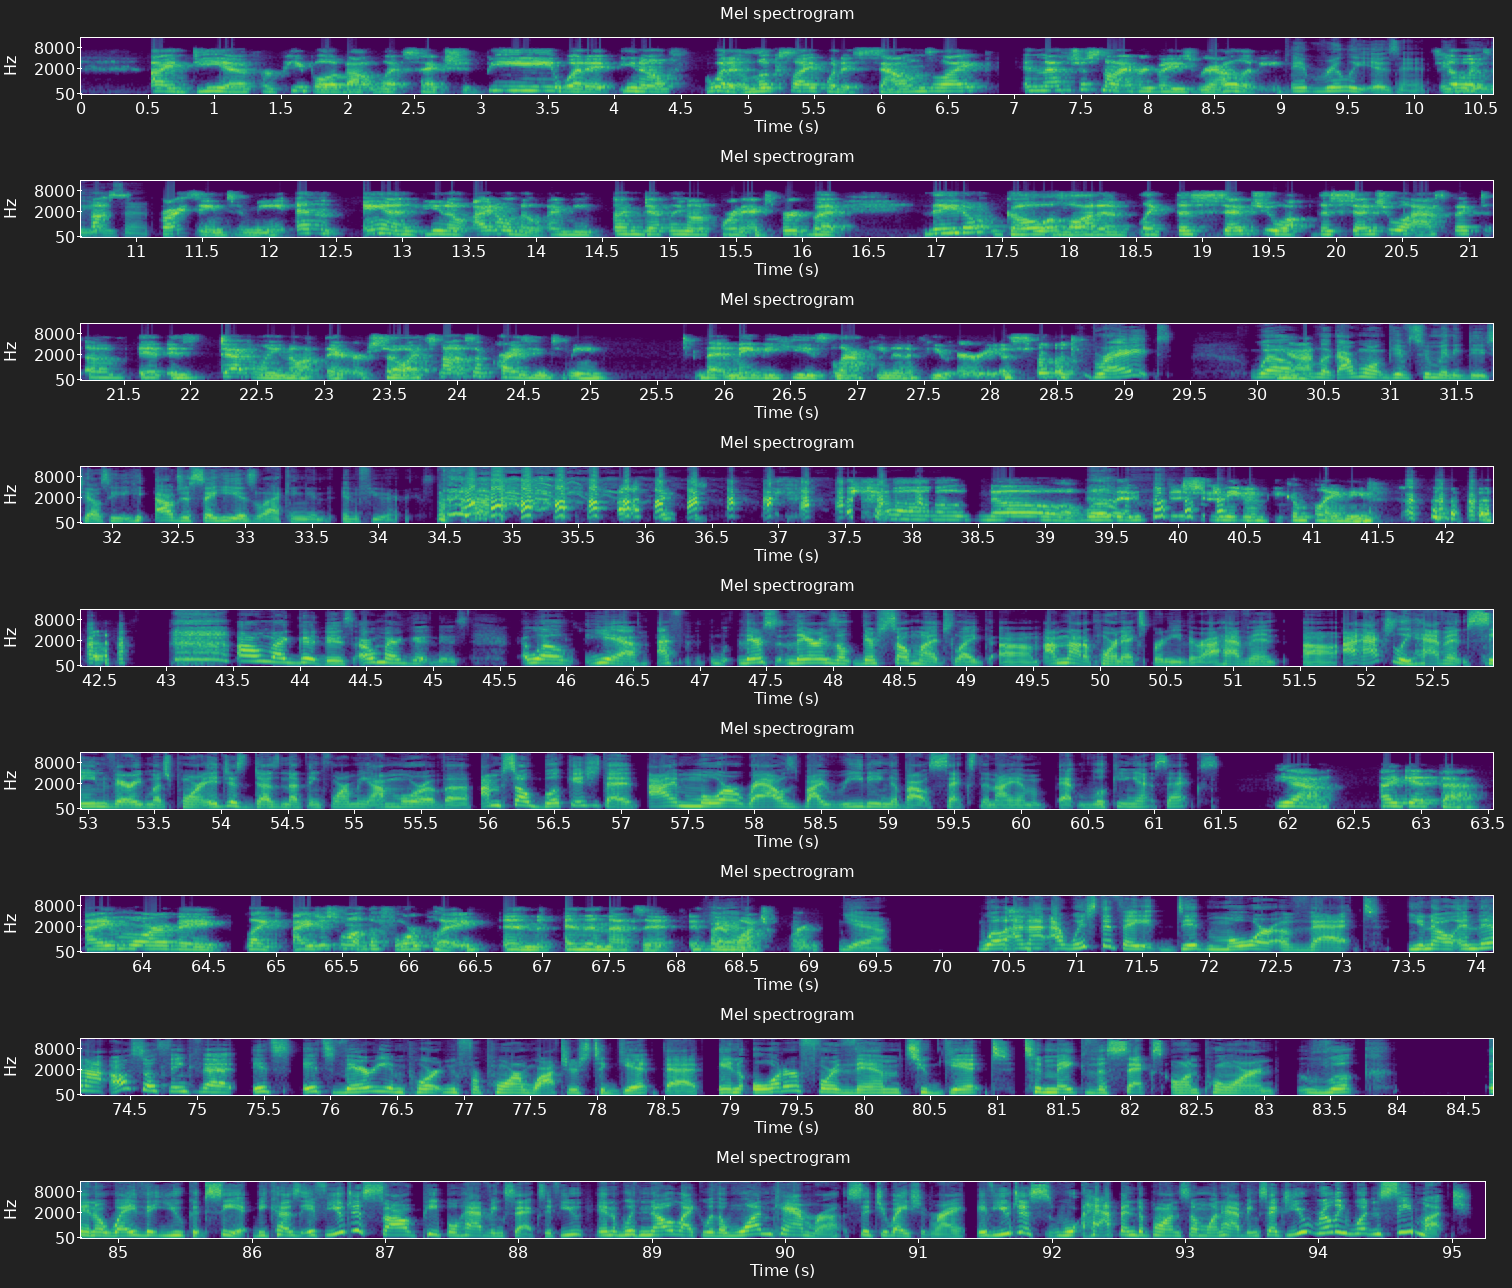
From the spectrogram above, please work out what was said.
idea for people about what sex should be, what it, you know, what it looks like, what it sounds like. And that's just not everybody's reality. It really isn't. It So really it's not isn't. surprising to me. And and you know, I don't know. I mean, I'm definitely not a porn expert, but they don't go a lot of like the sensual the sensual aspect of it is definitely not there. So it's not surprising to me that maybe he's lacking in a few areas. Right? Well, Yeah. look, I won't give too many details. He, he I'll just say he is lacking in, in a few areas. oh no. Well then he just shouldn't even be complaining. oh my goodness oh my goodness well yeah I, there's there is a there's so much like um i'm not a porn expert either i haven't uh i actually haven't seen very much porn it just does nothing for me i'm more of a i'm so bookish that i'm more aroused by reading about sex than i am at looking at sex Yeah, I get that. I'm more of a like I just want the foreplay and and then that's it. If I watch porn. Yeah. Well, and I, I wish that they did more of that, you know, and then I also think that it's it's very important for porn watchers to get that in order for them to get to make the sex on porn look in a way that you could see it. Because if you just saw people having sex if you and with no like with a one camera situation right? If you just w- happened upon someone having sex you really wouldn't see much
